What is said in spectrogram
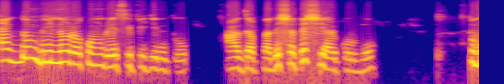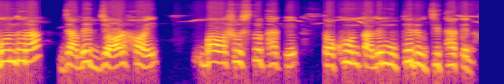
একদম ভিন্ন রকম রেসিপি কিন্তু আজ আপনাদের সাথে শেয়ার করব। তো বন্ধুরা, যাদের জ্বর হয় বা অসুস্থ থাকে, তখন তাদের মুখে রুচি থাকে না।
